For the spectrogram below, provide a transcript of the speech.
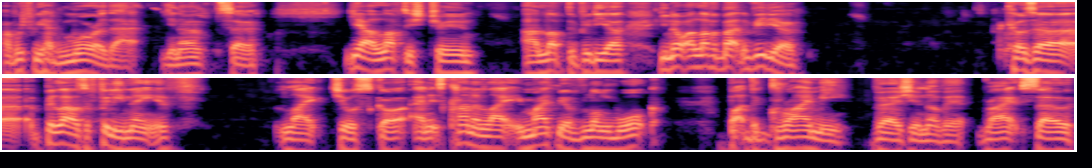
I wish we had more of that, you know. So yeah, I love this tune. I love the video. You know what I love about the video? Because uh, Bilal's a Philly native, like Jill Scott, and it's kind of like it reminds me of Long Walk, but the grimy version of it, right? So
